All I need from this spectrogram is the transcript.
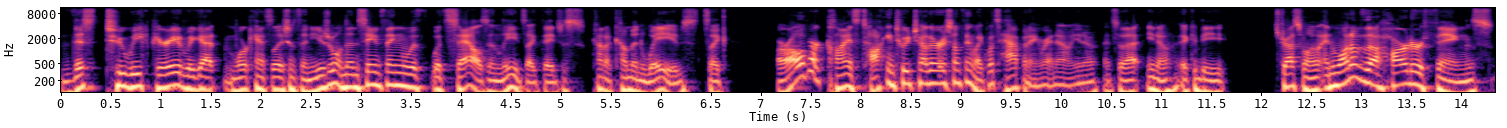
this two week period we got more cancellations than usual. And then same thing with with sales and leads. Like they just kind of come in waves. It's like are all of our clients talking to each other or something? Like what's happening right now you know? And so that you know it could be stressful. And one of the harder things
